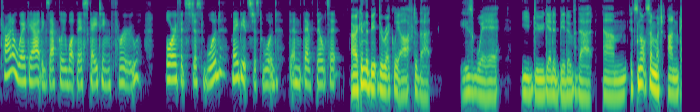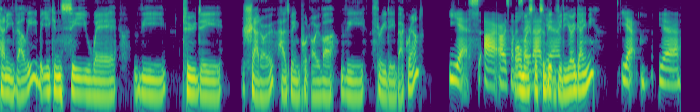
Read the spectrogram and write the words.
Trying to work out exactly what they're skating through or if it's just wood. Maybe it's just wood and they've built it. I reckon the bit directly after that is where you do get a bit of that. Um, it's not so much uncanny valley, but you can see where the 2D shadow has been put over the 3D background. Yes, I, I was going to say Almost that. looks a bit yeah. video gamey. Yeah, yeah,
